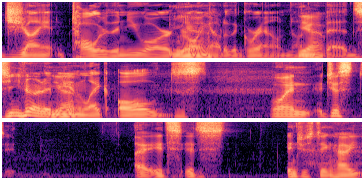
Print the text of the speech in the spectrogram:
giant, taller than you are, growing Yeah. out of the ground, not Yeah. in beds. You know what I Yeah. mean? Like all just Well, and it just I, it's it's interesting how you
